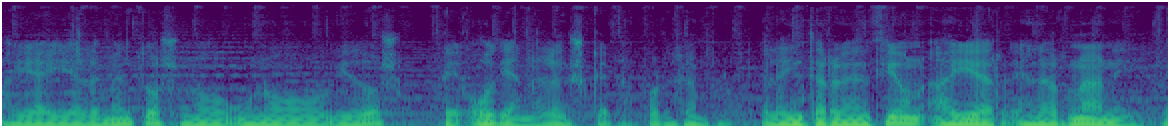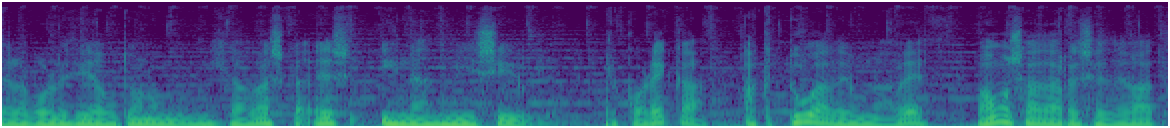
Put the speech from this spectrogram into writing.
Ahí hay elementos, no uno y dos, que odian el euskera, por ejemplo. La intervención ayer en Hernani de la Policía Autonómica Vasca es inadmisible. El Coreca actúa de una vez. Vamos a dar ese debate.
